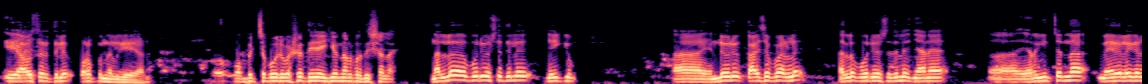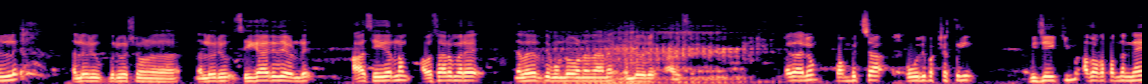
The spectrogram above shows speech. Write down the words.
ഈ അവസരത്തിൽ ഉറപ്പ് നൽകുകയാണ്. വമ്പിച്ച ഭൂരിപക്ഷത്തിൽ ജയിക്കും പ്രതീക്ഷ അല്ലേ? നല്ല ഭൂരിപക്ഷത്തിൽ ജയിക്കും. എന്റെ ഒരു കാഴ്ചപ്പാടിൽ നല്ല ഭൂരിപക്ഷത്തിൽ ഞാൻ ഇറങ്ങിച്ചെന്ന മേഖലകളിൽ നല്ലൊരു ഭൂരിപക്ഷം നല്ലൊരു സ്വീകാര്യതയുണ്ട്. ആ സ്വീകരണം അവസാനം വരെ നിലനിർത്തി കൊണ്ടുപോകണമെന്നാണ് എന്റെ ഒരു ആവശ്യം. ഏതായാലും വമ്പിച്ച ഭൂരിപക്ഷത്തിൽ വിജയിക്കും. അതോടൊപ്പം തന്നെ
